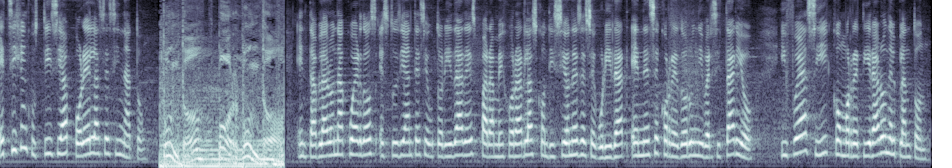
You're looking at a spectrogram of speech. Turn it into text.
Exigen justicia por el asesinato. Punto por punto. Entablaron acuerdos estudiantes y autoridades para mejorar las condiciones de seguridad en ese corredor universitario y fue así como retiraron el plantón.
